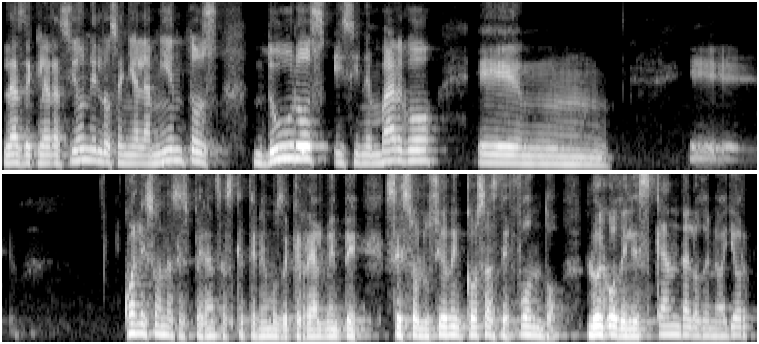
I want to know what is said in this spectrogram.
las declaraciones, los señalamientos duros y sin embargo, em, eh, ¿Cuáles son las esperanzas que tenemos de que realmente se solucionen cosas de fondo luego del escándalo de Nueva York?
